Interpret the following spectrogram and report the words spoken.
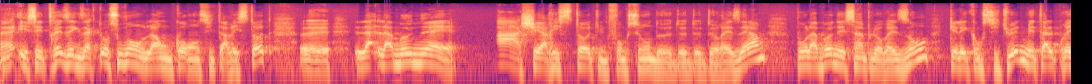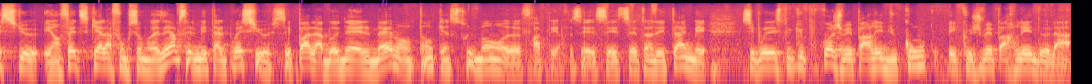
Hein. et c'est très exactement, souvent là encore on cite Aristote, euh, la, monnaie a chez Aristote une fonction de, réserve pour la bonne et simple raison qu'elle est constituée de métal précieux. Et en fait, ce qui a la fonction de réserve, c'est le métal précieux. C'est pas la monnaie elle-même en tant qu'instrument euh, frappé. c'est un détail, mais c'est pour expliquer pourquoi je vais parler du compte et que je vais parler de la,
